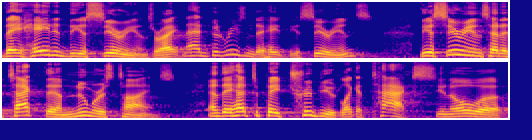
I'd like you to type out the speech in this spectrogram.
they hated the Assyrians, right? And they had good reason to hate the Assyrians. The Assyrians had attacked them numerous times and they had to pay tribute, like a tax, you know, uh,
